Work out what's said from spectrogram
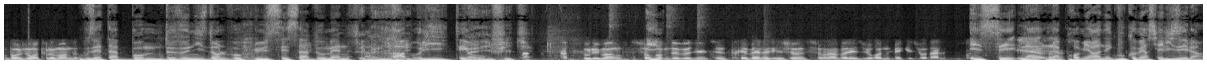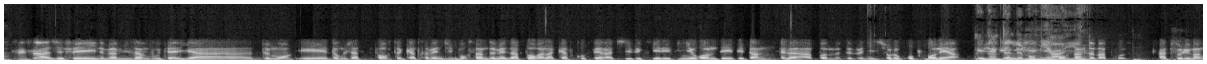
Bonjour à tout le monde. Vous êtes à Baume de Venise dans le Vaucluse. C'est ça, domaine. Raboli, Théo. Magnifique. Absolument. Sur Et- Baume de Venise, une très belle région sur la vallée du Rhône méridionale. Et c'est la, euh, la première année que vous commercialisez là. C'est ça, j'ai fait une ma mise en bouteille il y a deux mois et donc j'apporte 90% de mes apports à la cave coopérative qui est les vignerons des, des dentelles à Baume de Venise sur le groupe Ronéa. Les je de vinifie Montmirail. 10% de ma pro- Absolument.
